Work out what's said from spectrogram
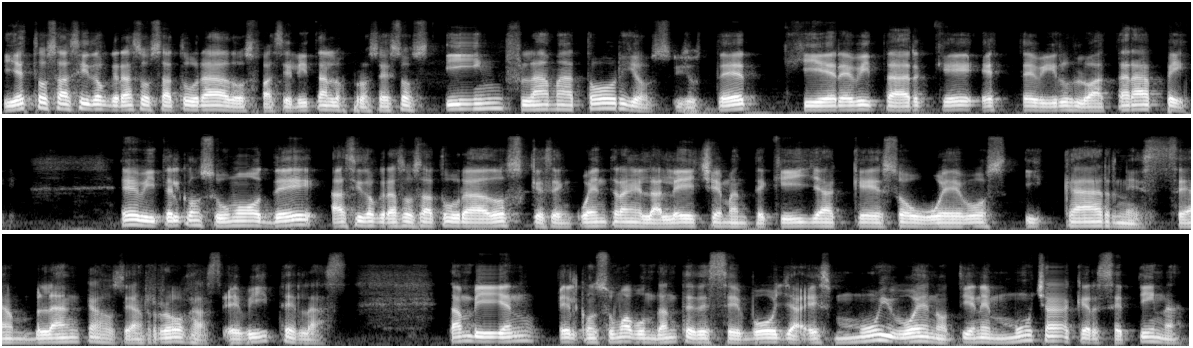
y estos ácidos grasos saturados facilitan los procesos inflamatorios y usted quiere evitar que este virus lo atrape evite el consumo de ácidos grasos saturados que se encuentran en la leche, mantequilla, queso, huevos y carnes, sean blancas o sean rojas, evítelas. También el consumo abundante de cebolla es muy bueno, tiene mucha quercetina.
